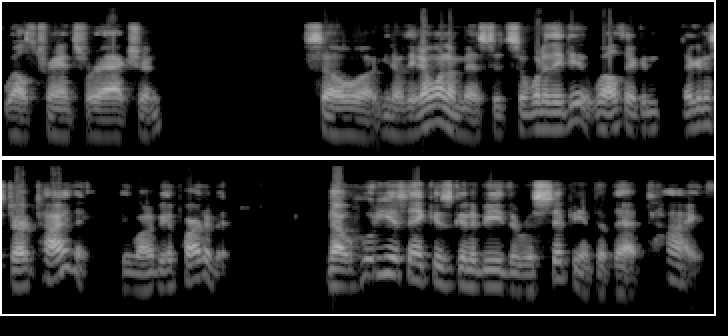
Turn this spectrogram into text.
wealth transfer action. So, uh, you know, they don't want to miss it. So what do they do? Well, they're going they're going to start tithing. They want to be a part of it. Now, who do you think is going to be the recipient of that tithe?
